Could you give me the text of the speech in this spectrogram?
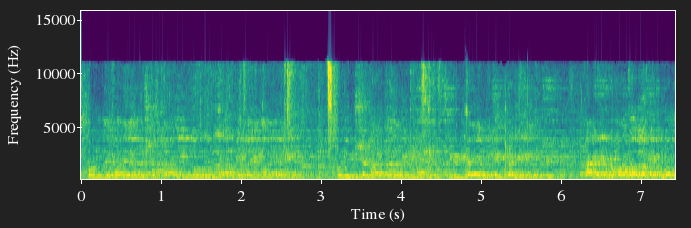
स्पर्धेमध्ये नशकांनी करून भाग घेता येणार नाही. परीक्षकांचा निर्णय अगदीच आहे कार्यक्रमाचा फेरबदल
